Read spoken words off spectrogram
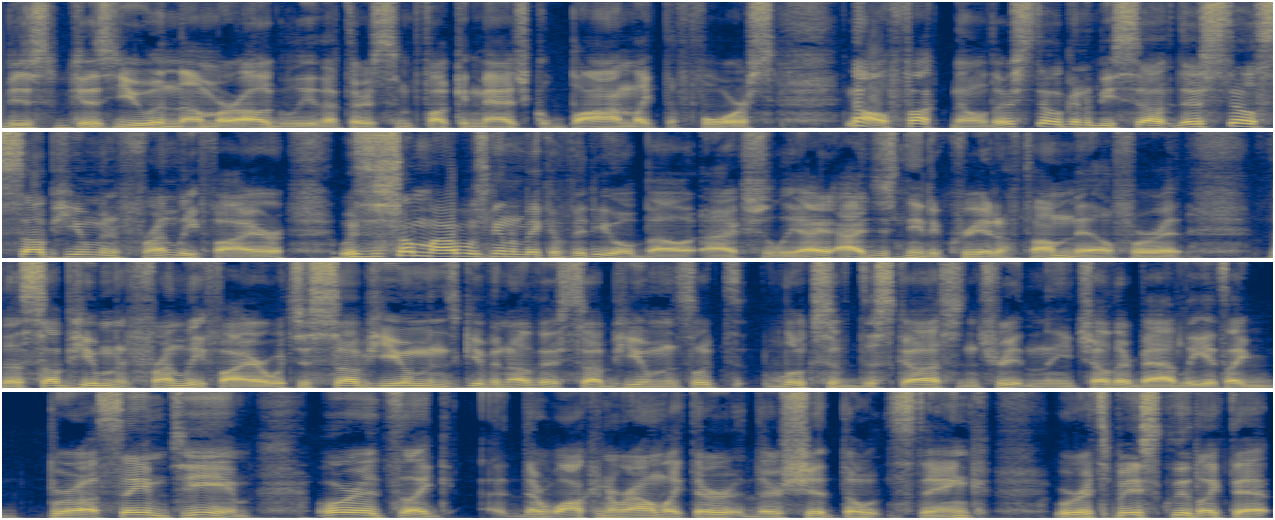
just because you and them are ugly that there's some fucking magical bond like the Force. No, fuck no. There's still gonna be sub. There's still subhuman friendly fire, which is something I was gonna make a video about. Actually, I I just need to create a thumbnail for it. The subhuman friendly fire, which is subhumans giving other subhumans looks looks of disgust and treating each other badly. It's like, bruh, same team, or it's like they're walking around like their their shit don't stink, where it's basically like that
